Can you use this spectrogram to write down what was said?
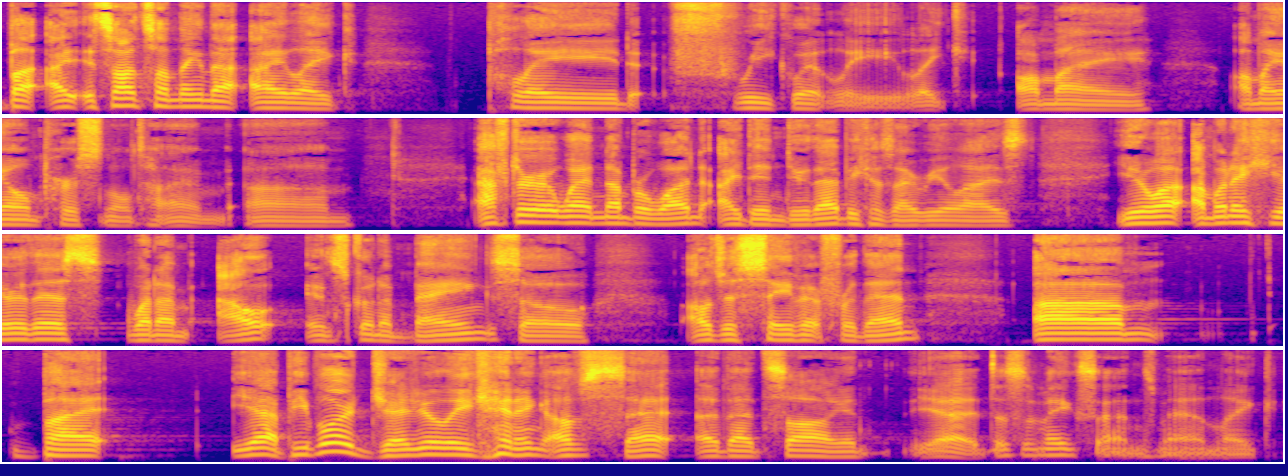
but I, it's not something that I like played frequently, like on my on my own personal time. Um, after it went number one, I didn't do that because I realized you know what? I'm gonna hear this when I'm out and it's gonna bang, so I'll just save it for then. Um, but yeah, people are genuinely getting upset at that song, and yeah, it doesn't make sense, man. Like,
